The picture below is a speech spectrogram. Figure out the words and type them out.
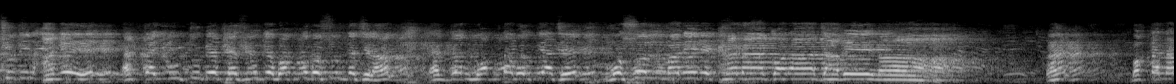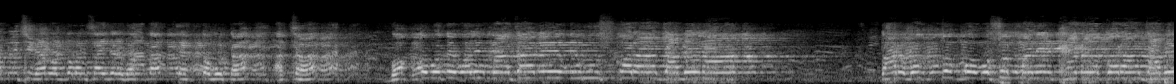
কিছুদিন আগে একটা ইউটিউবে, ফেসবুকে বক্তব্য শুনতেছিলাম। একজন বক্তা বলতে আছে, মুসলমানের খানা করা যাবে না। হ্যাঁ? বক্তার নাম লিখছি না, বর্ধমান সাইডের বক্তা একটা মোটা। আচ্ছা বক্তব্যতে বলে, মাজারে উরুস করা যাবে না। তার বক্তব্য, মুসলমানের খানা করা যাবে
